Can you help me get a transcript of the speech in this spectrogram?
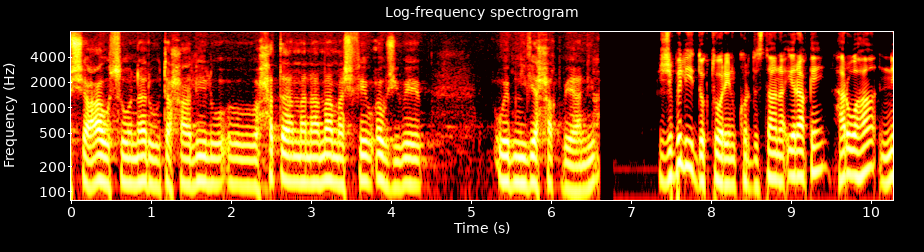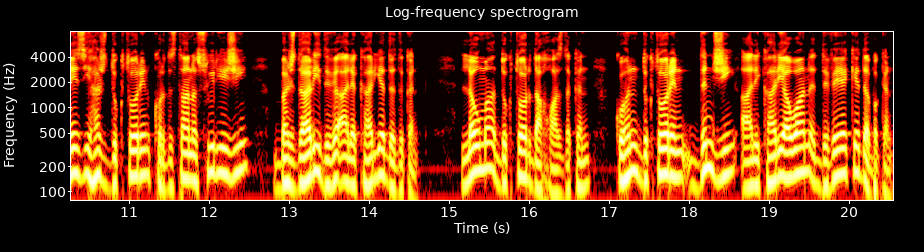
أشعة وسونار وتحاليل وحتى منامة مشفي وأوجي وابني في حق يعني جبلي دكتورين كردستان عراقي هروها نيزي هج دكتورين كردستان سوريجي بجداري دوي على كاريا ددكن لوما دكتور دا خواز دكن ku hin doktorên din jî alîkariya wan divêyekê de bikin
